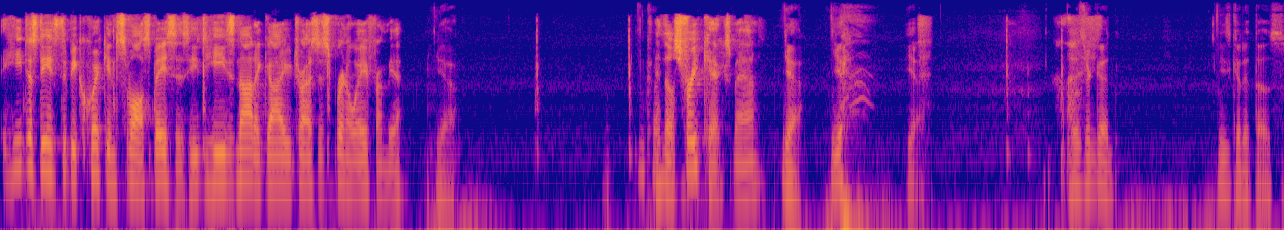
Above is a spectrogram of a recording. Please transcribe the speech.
He just needs to be quick in small spaces. He, he's not a guy who tries to sprint away from you. Yeah. And those free kicks, man. Yeah. Yeah. Yeah. Those are good. He's good at those.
